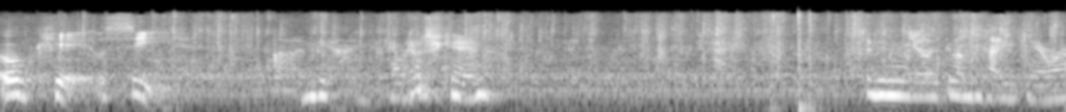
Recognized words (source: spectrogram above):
Okay, let's see. I'm behind the camera. No, just kidding. I didn't realize that I'm behind the camera.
